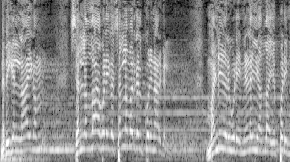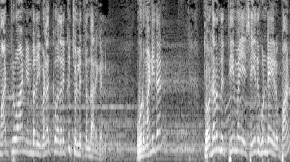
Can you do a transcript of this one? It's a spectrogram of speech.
நபிகள் நாயகம் ஸல்லல்லாஹு அலைஹி அவர்கள் கூறினார்கள் மனிதர்களுடைய நிலையை அல்லாஹ் எப்படி மாற்றுவான் என்பதை விளக்குவதற்கு சொல்லித் தந்தார்கள். ஒரு மனிதன் தொடர்ந்து தீமையை செய்து கொண்டே இருப்பான்.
